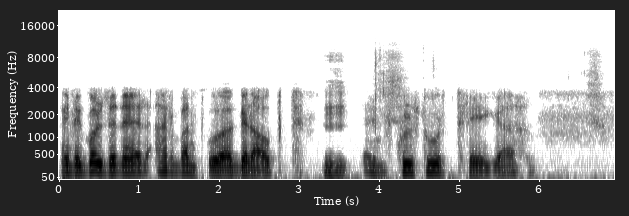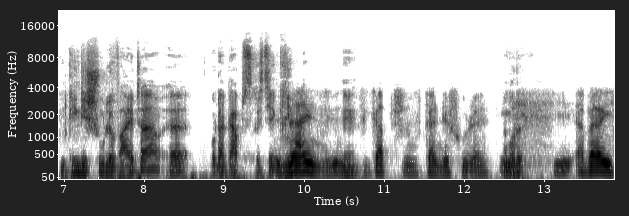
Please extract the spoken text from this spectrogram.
eine goldene Armbanduhr geraubt. Mhm. Ein Kulturträger. Und ging die Schule weiter? Äh, oder gab es richtige Krieg? Nein, nee. gab schon keine Schule. Aber, ich, aber ich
